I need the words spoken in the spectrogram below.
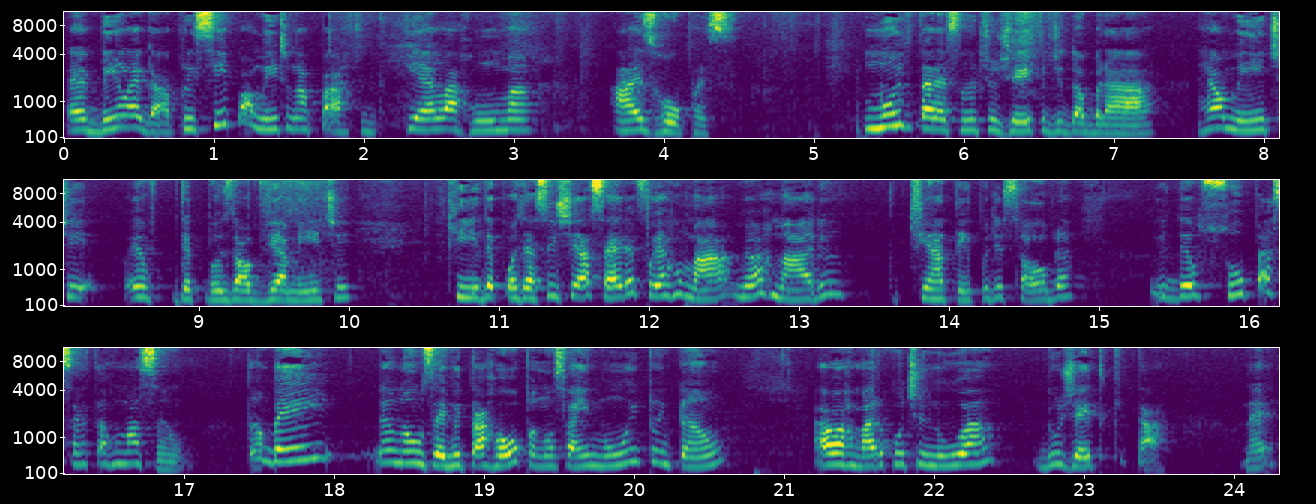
É bem legal, principalmente na parte que ela arruma as roupas. Muito interessante o jeito de dobrar. Realmente, eu depois, obviamente, que depois de assistir a série, fui arrumar meu armário, tinha tempo de sobra e deu super certa arrumação. Também eu não usei muita roupa, não saí muito, então o armário continua do jeito que tá, né?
